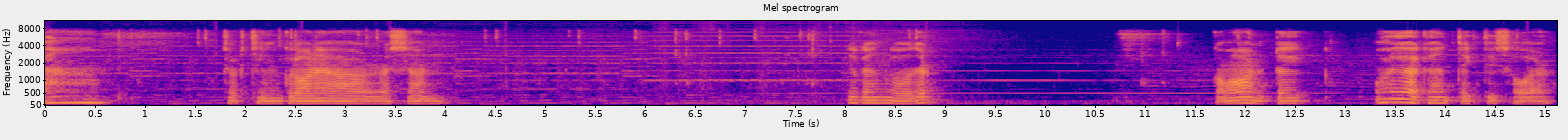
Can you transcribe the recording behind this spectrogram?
Um, 13 Colonna Russian. You can go there. Come on, take. Why I can't take this over?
